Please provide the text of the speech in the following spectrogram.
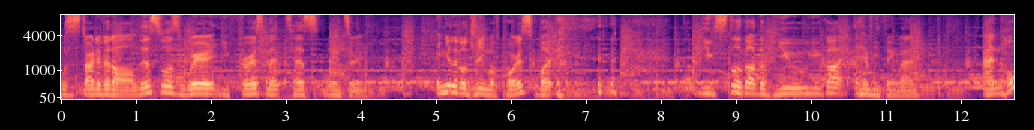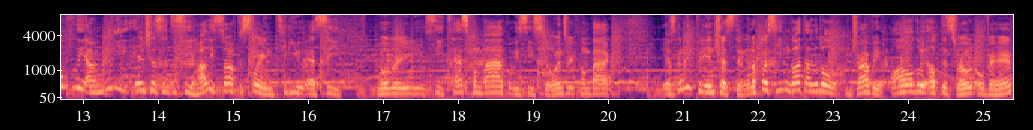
was the start of it all. This was where you first met Tess Winter. In your little dream, of course, but you still got the view, you got everything, man. And hopefully, I'm really interested to see how they start off the story in TDUSC. Will we see Tess come back? Will we see Stuart Winter come back? it's gonna be pretty interesting. And of course, you even got that little driveway all the way up this road over here.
